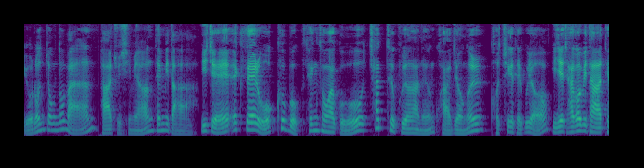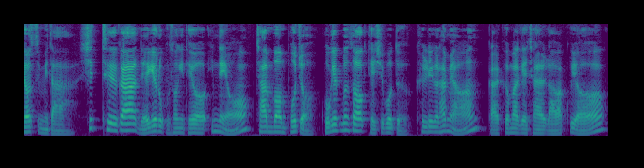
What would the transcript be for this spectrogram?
요런 정도만 봐주시면 됩니다. 이제 엑셀 워크북 생성하고 차트 구현하는 과정을 거치게 되고요. 이제 작업이 다 되었습니다. 시트가 4개로 구성이 되어 있네요. 자 한번 보죠. 고객 분석 대시보드 클릭을 하면 깔끔하게 잘 나왔고요.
